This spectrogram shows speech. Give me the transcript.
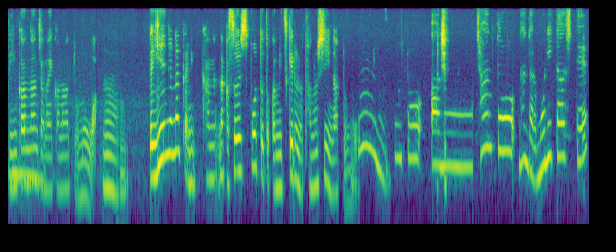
敏感なんじゃないかなと思うわ。うん。で家の中にかななんかそういうスポットとか見つけるの楽しいなと思う。ん、本当あのちーちゃんとなんだろうモニターして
